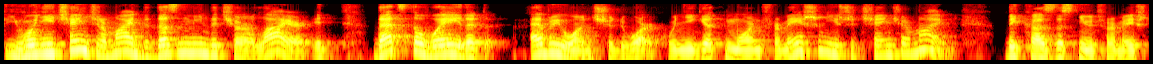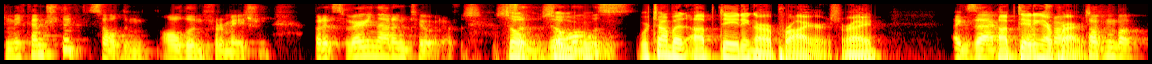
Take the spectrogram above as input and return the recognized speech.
When you change your mind, it doesn't mean that you're a liar. It that's the way that everyone should work. When you get more information, you should change your mind because this new information may contradict this old, old information. But it's very not intuitive. So, so, those- we're talking about updating our priors, right? exactly updating our priors. Talking about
